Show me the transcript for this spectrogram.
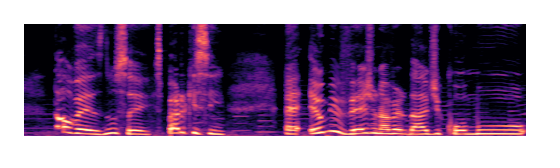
Talvez, não sei. Espero que sim. É, eu me vejo, na verdade, como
